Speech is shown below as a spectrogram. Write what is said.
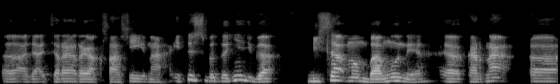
Uh, ada acara relaksasi. Nah, itu sebetulnya juga bisa membangun ya eh, karena eh,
